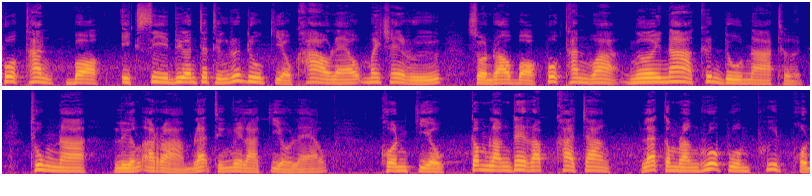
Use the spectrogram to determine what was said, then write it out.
พวกท่านบอกอีกสี่เดือนจะถึงฤดูเกี่ยวข้าวแล้วไม่ใช่หรือ ส่วนเราบอกพวกท่านว่าเงยหน้าขึ้นดูนาเถิด ทุ่งนาเหลืองอารามและถึงเวลาเกี่ยวแล้ว คนเกี่ยวกำลังได้รับค่าจ้าง และกำลังรวบรวมพืชผล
